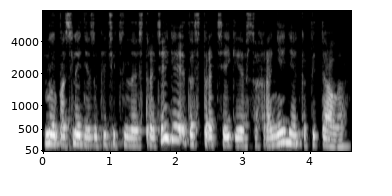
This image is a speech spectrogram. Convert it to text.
Ну и последняя заключительная стратегия – это стратегия сохранения капитала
